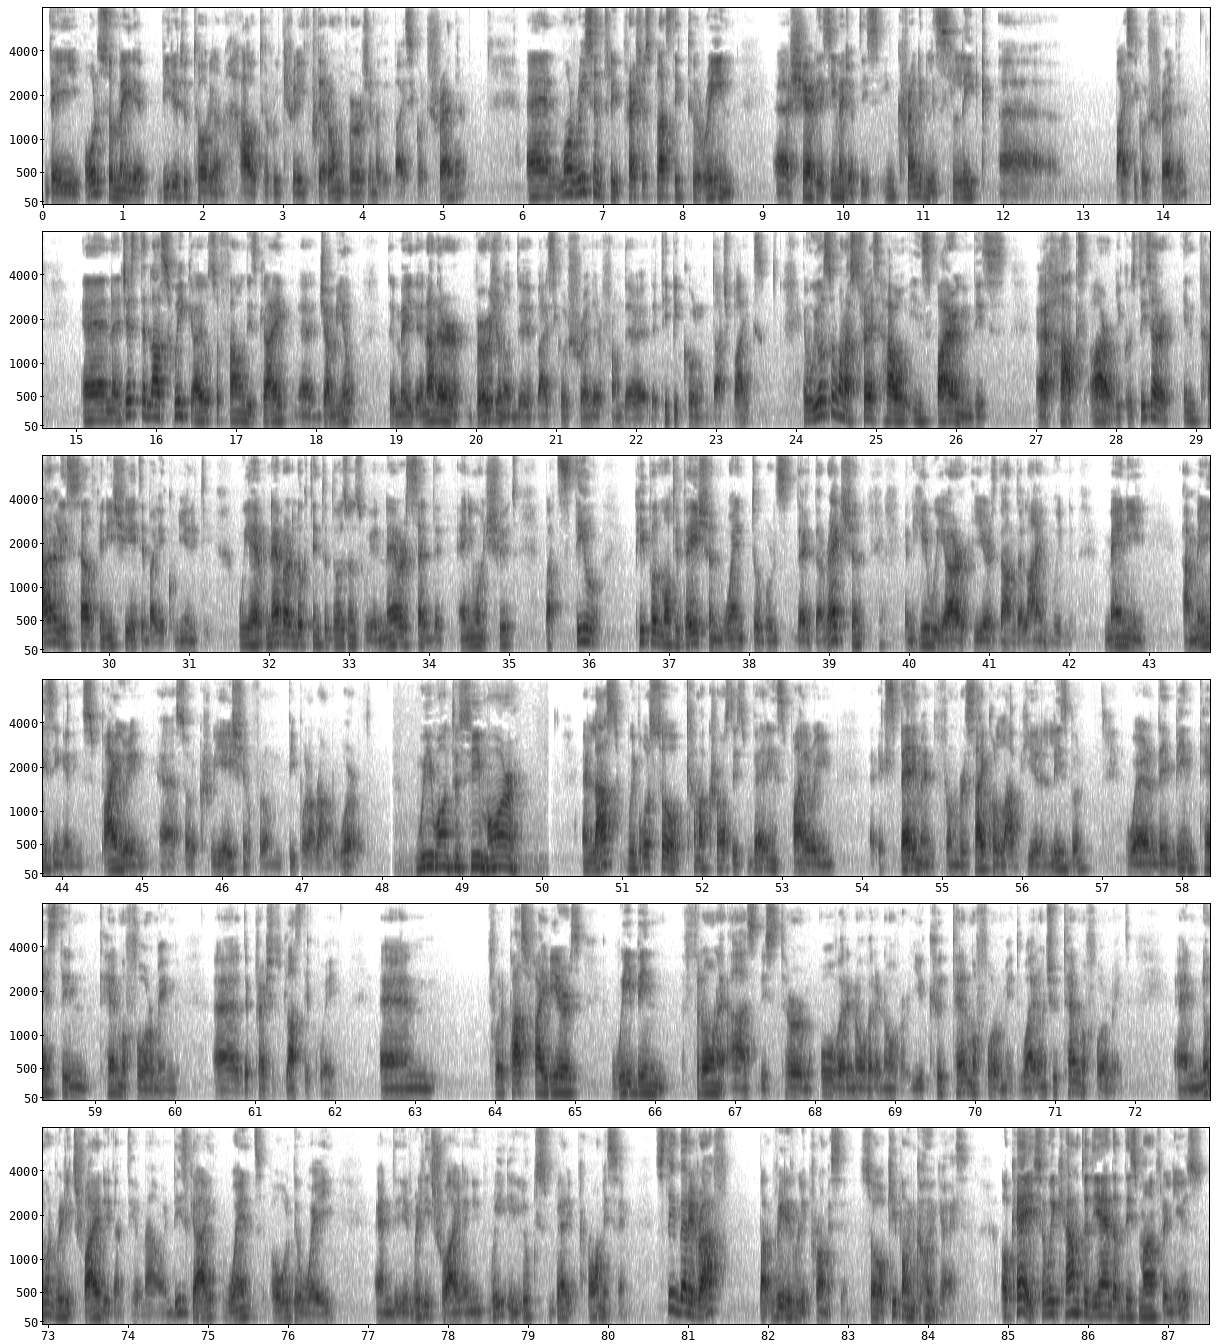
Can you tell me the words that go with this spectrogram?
they also made a video tutorial on how to recreate their own version of the bicycle shredder. And more recently, Precious Plastic Turin uh, shared this image of this incredibly sleek uh, bicycle shredder. And uh, just last week, I also found this guy, uh, Jamil, they made another version of the bicycle shredder from the, the typical Dutch bikes. And we also want to stress how inspiring these uh, hacks are because these are entirely self-initiated by the community. We have never looked into those ones, we have never said that anyone should, but still people motivation went towards that direction and here we are years down the line with many amazing and inspiring uh, sort of creation from people around the world. We want to see more. And last, we've also come across this very inspiring experiment from Recycle Lab here in Lisbon, where they've been testing thermoforming uh, the precious plastic way. And for the past five years, we've been thrown at us this term over and over and over. You could thermoform it. Why don't you thermoform it? And no one really tried it until now. And this guy went all the way and it really tried and it really looks very promising. Still very rough, but really, really promising. So keep on going, guys. Okay, so we come to the end of this monthly news.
